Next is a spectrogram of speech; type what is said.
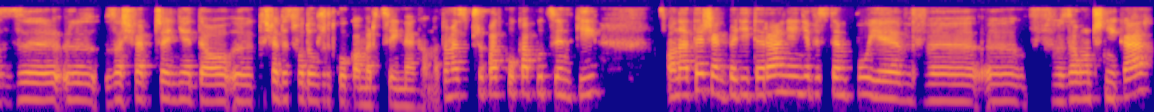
z, y, zaświadczenie do, y, świadectwo do użytku komercyjnego. Natomiast w przypadku kapucynki ona też jakby literalnie nie występuje w, y, w załącznikach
